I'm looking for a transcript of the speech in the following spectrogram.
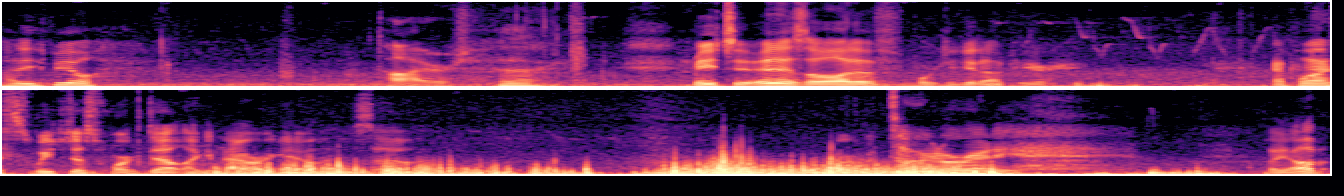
How do you feel? Tired. Me too. It is a lot of work to get up here. And plus, we just worked out like an hour ago, so we're a bit tired already. But yeah, up,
